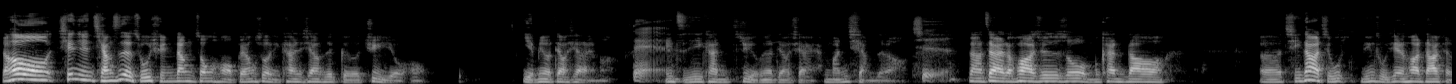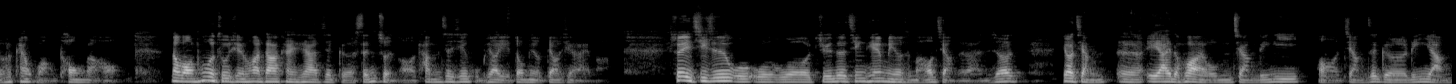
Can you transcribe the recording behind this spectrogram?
然后先前强势的族群当中哈，比方说你看像这个具有哦，也没有掉下来嘛。对，你仔细看具有没有掉下来，还蛮强的哦。是。那再来的话，就是说我们看到呃其他的零组件的话，大家可能会看网通了哈。那网通的族群的话，大家看一下这个神准哦，他们这些股票也都没有掉下来嘛，所以其实我我我觉得今天没有什么好讲的啦。你说要讲呃 AI 的话，我们讲零一哦，讲这个羚羊，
